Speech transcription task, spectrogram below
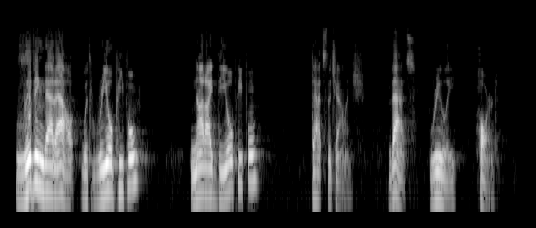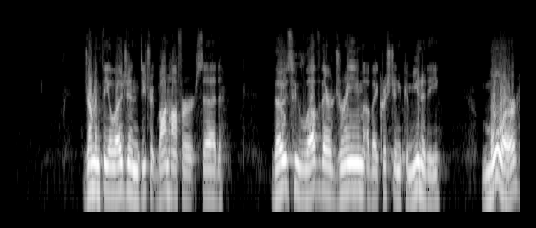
living that out with real people, not ideal people, that's the challenge. That's really hard. German theologian Dietrich Bonhoeffer said, Those who love their dream of a Christian community more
